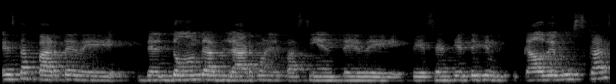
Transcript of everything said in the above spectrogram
esta parte de, del don de hablar con el paciente, de, de, sentirte identificado, de buscar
